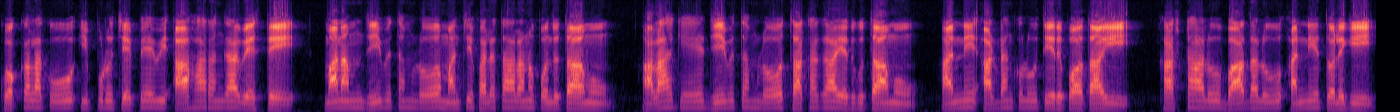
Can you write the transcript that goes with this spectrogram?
కుక్కలకు ఇప్పుడు చెప్పేవి ఆహారంగా వేస్తే మనం జీవితంలో మంచి ఫలితాలను పొందుతాము. అలాగే జీవితంలో చక్కగా ఎదుగుతాము. అన్ని అడ్డంకులు తీరిపోతాయి. కష్టాలు బాధలు అన్నీ తొలగి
